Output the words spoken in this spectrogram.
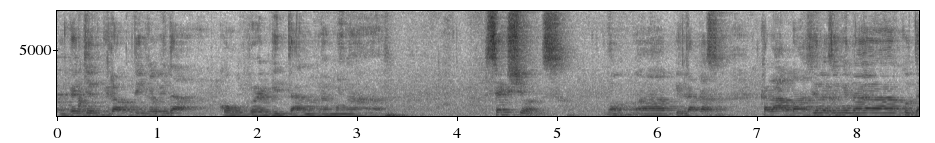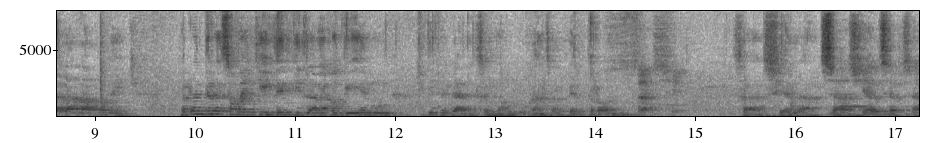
Nagka-jet grouting kami da covered kita ng mga sections no Ah, pila ka sa- kalaba sila sa ginakudala na mo eh pero hindi sa may kilid di lang ako diin hindi na galing sa nahulugan sa Petron Sa sa Shell ah. Sa Shell, sir, sa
